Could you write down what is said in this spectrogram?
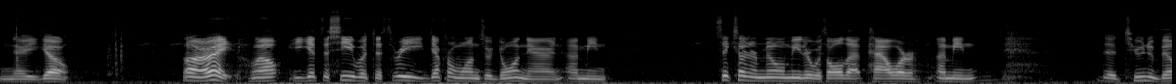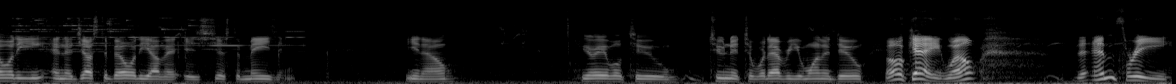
And there you go. All right. Well, you get to see what the three different ones are doing there, and I mean, 600 millimeter with all that power. I mean, the tunability and adjustability of it is just amazing. You know, you're able to tune it to whatever you want to do. Okay, well, the M3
